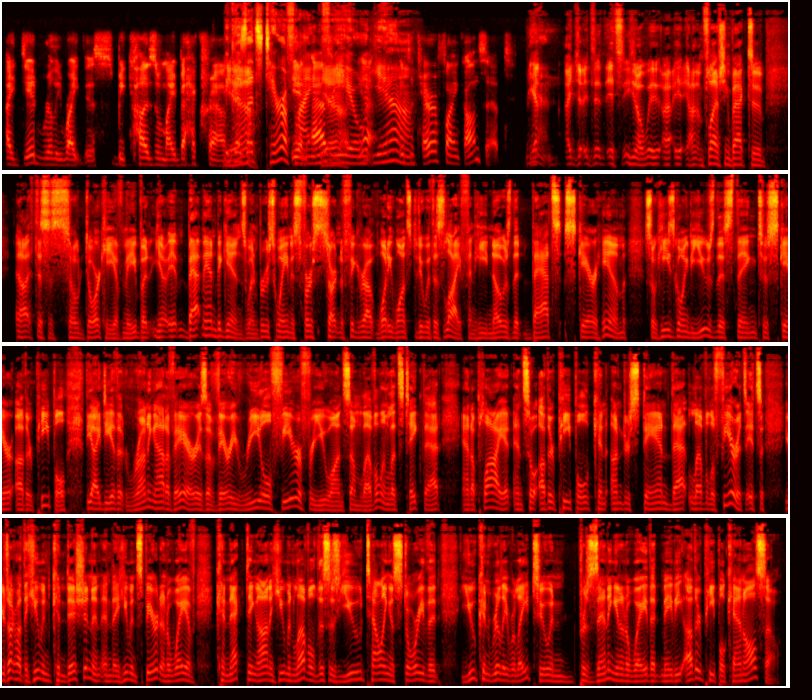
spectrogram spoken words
I did really write this because of my background. Because Yeah. that's terrifying as- for Yeah. you. Yeah, Yeah. It's a terrifying concept. Yeah, Man. I, j- it's you know I, I'm flashing back to. Uh, this is so dorky of me, but you know, it, Batman Begins when Bruce Wayne is first starting to figure out what he wants to do with his life, and he knows that bats scare him, so he's going to use this thing to scare other people. The idea that running out of air is a very real fear for you on some level, and let's take that and apply it, and so other people can understand that level of fear. It's it's you're talking about the human condition and, and the human spirit and a way of connecting on a human level. This is you telling a story that you can really relate to and presenting it in a way that maybe other people can also.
